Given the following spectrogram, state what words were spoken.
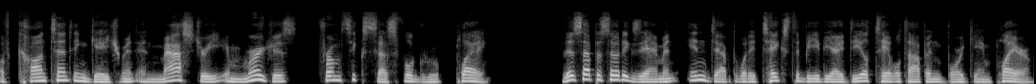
of content engagement and mastery emerges from successful group play. This episode examined in depth what it takes to be the ideal tabletop and board game player.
